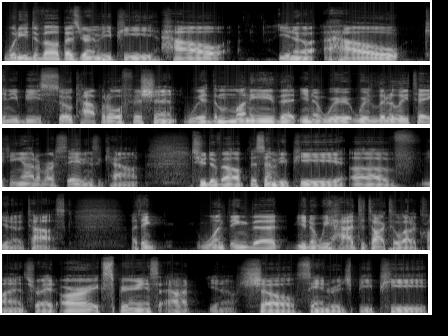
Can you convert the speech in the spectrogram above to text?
What do you develop as your MVP? How, you know, how can you be so capital efficient with the money that you know we're we're literally taking out of our savings account to develop this MVP of you know Tasq? I think one thing that you know we had to talk to a lot of clients right? Our experience at you know shell sandridge bp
